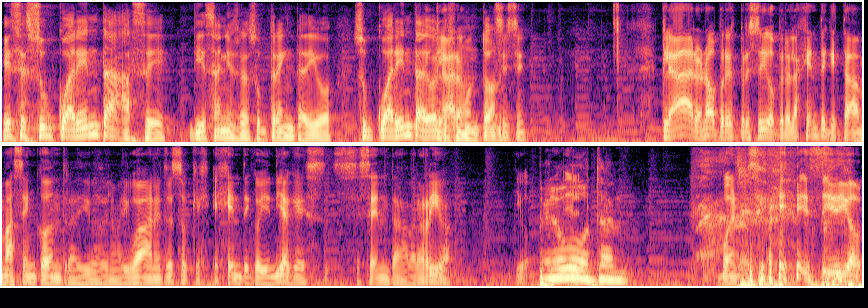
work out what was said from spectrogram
ese sub 40 hace 10 años era sub 30, digo. Sub 40 de golpe es un montón. Sí, sí. Claro, no, pero, es, pero eso digo, pero la gente que está más en contra, digo, de la marihuana y todo eso, que es, es gente que hoy en día que es 60 para arriba. Digo, Pero el- votan. Bueno, sí, sí, digo.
